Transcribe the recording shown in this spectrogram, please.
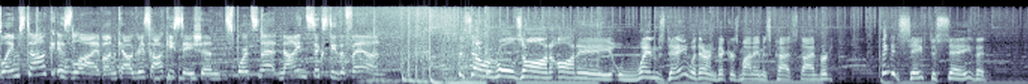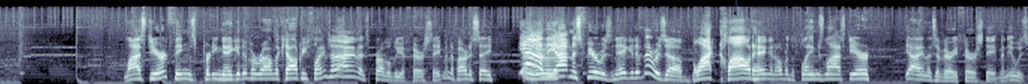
Flames Talk is live on Calgary's hockey station, Sportsnet 960 The Fan. This hour rolls on on a Wednesday with Aaron Vickers. My name is Pat Steinberg. I think it's safe to say that last year things pretty negative around the Calgary Flames. I think that's probably a fair statement. If I were to say, yeah, the mm-hmm. atmosphere was negative. There was a black cloud hanging over the Flames last year. Yeah, and that's a very fair statement. It was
